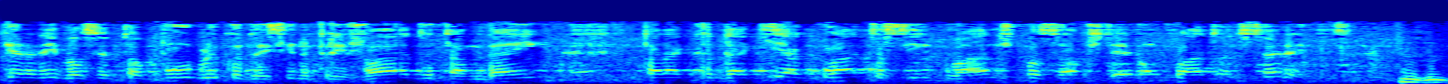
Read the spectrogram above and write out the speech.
quer a nível setor público, do ensino privado também, para que daqui a 4, 5 anos possamos ter um quadro diferente. Uhum.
